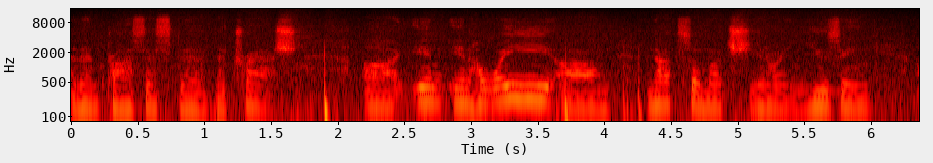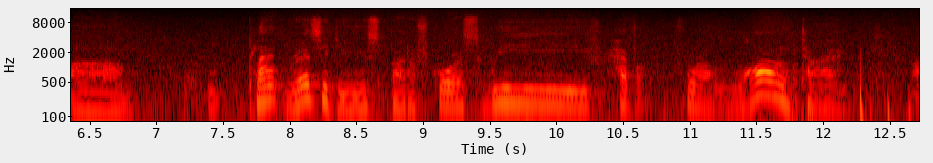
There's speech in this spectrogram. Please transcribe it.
and then process the, the trash. Uh, in, in Hawaii, um, not so much, you know, using um, plant residues, but of course we have for a long time uh,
